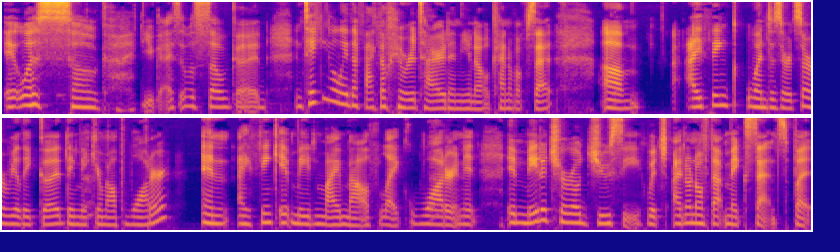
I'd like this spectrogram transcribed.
it was so good, you guys. It was so good. And taking away the fact that we were tired and, you know, kind of upset, um, I think when desserts are really good, they make your mouth water and I think it made my mouth like water and it it made a churro juicy, which I don't know if that makes sense, but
